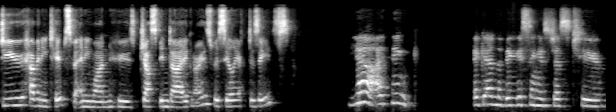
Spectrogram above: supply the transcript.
Do you have any tips for anyone who's just been diagnosed with celiac disease? Yeah, I think, again, the biggest thing is just to,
